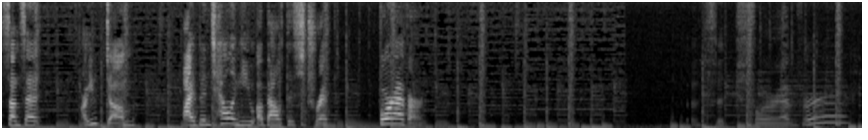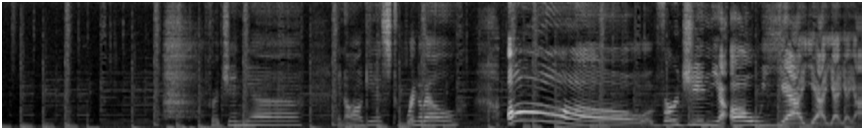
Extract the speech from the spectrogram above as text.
Sunset, are you dumb? I've been telling you about this trip forever. F- forever? Virginia in August. Ring a bell. Oh, Virginia. Oh, yeah, yeah, yeah, yeah, yeah.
